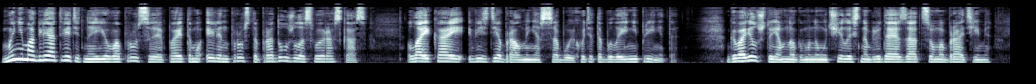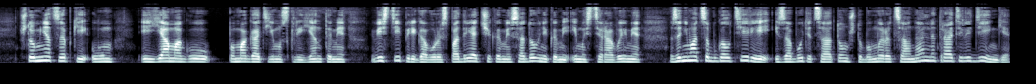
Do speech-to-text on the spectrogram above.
Мы не могли ответить на ее вопросы, поэтому Эллен просто продолжила свой рассказ. Лайкай везде брал меня с собой, хоть это было и не принято. Говорил, что я многому научилась, наблюдая за отцом и братьями, что у меня цепкий ум, и я могу помогать ему с клиентами, вести переговоры с подрядчиками, садовниками и мастеровыми, заниматься бухгалтерией и заботиться о том, чтобы мы рационально тратили деньги.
